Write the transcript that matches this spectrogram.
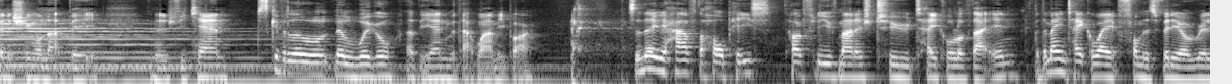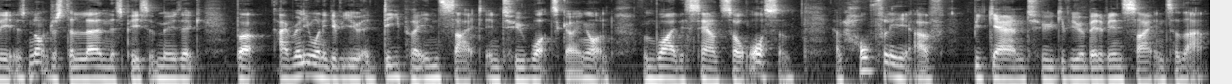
finishing on that B. And if you can, just give it a little, little wiggle at the end with that whammy bar. So there you have the whole piece. Hopefully you've managed to take all of that in. But the main takeaway from this video really is not just to learn this piece of music, but I really want to give you a deeper insight into what's going on and why this sounds so awesome. And hopefully I've began to give you a bit of insight into that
